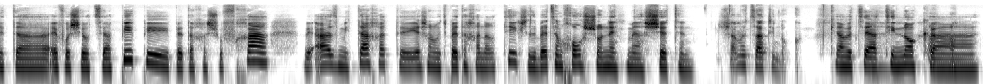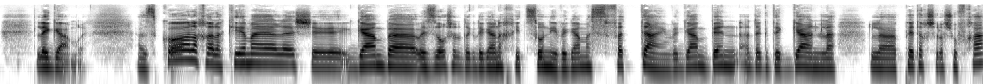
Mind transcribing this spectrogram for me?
את ה... איפה שיוצא הפיפי, פתח השופחה, ואז מתחת אה, יש לנו את פתח הנרתיק שזה בעצם חור שונה מהשתן. שם יצא התינוק. גם יוצא התינוק לגמרי. אז כל החלקים האלה שגם באזור של הדגדגן החיצוני וגם השפתיים וגם בין הדגדגן לפתח של השופחה,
